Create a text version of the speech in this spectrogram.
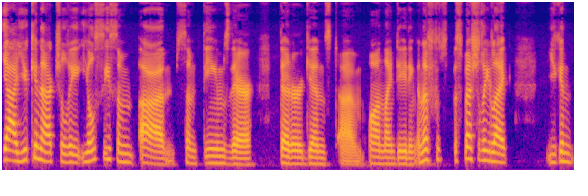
yeah you can actually you'll see some um some themes there that are against um online dating. And especially like you can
